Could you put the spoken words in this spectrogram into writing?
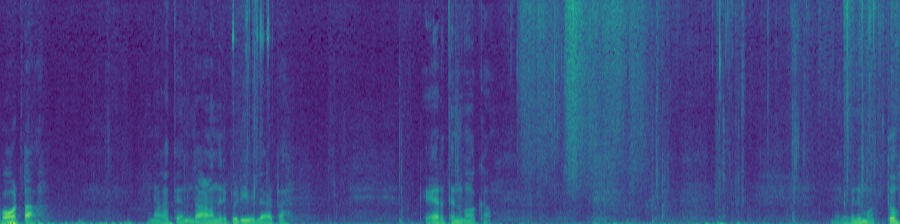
കോട്ട. ഇതിനകത്ത് എന്താണെന്നൊരു പിടിയില്ല കേട്ടാ. കയറത്തിന് നോക്കാം. നിലവിൽ മൊത്തം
